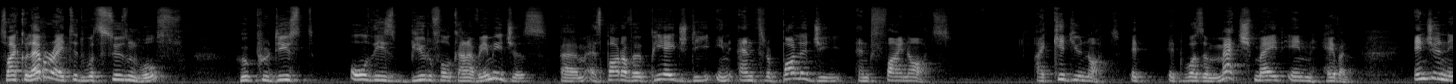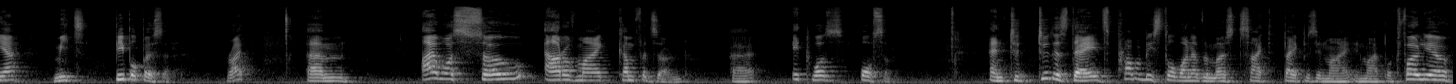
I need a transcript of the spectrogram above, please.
So I collaborated with Susan Wolf, who produced all these beautiful kind of images um, as part of her PhD in anthropology and fine arts. I kid you not. It, it was a match made in heaven. Engineer meets people person, right? Um, I was so out of my comfort zone. Uh, it was awesome. And to, to this day, it's probably still one of the most cited papers in my, in my portfolio.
